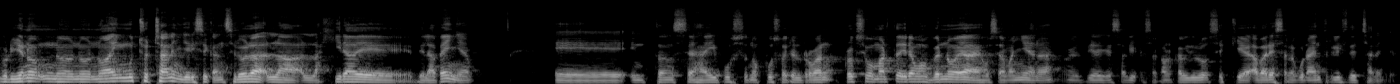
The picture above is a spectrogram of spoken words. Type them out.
porque yo no, no, no, hay mucho Challenger y se canceló la, la, gira de, de, La Peña. entonces ahí puso, nos puso Ariel Román. Próximo martes deberíamos ver novedades, o sea, mañana, el día que sacamos el capítulo, si es que aparece alguna entry list de Challenger.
